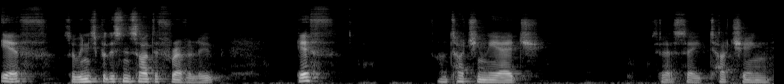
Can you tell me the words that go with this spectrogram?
if so we need to put this inside the forever loop if I'm touching the edge so let's say touching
